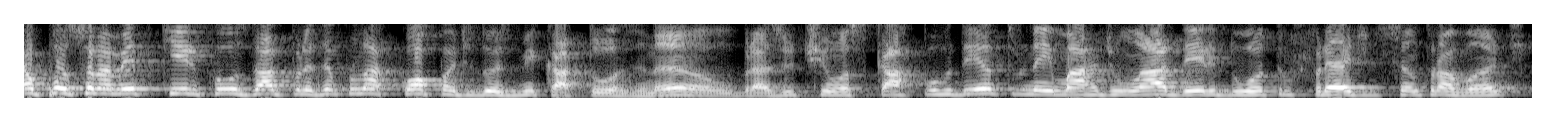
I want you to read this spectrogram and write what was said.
É o posicionamento que ele foi usado, por exemplo, na Copa de 2014, né? O Brasil tinha Oscar por dentro, Neymar de um lado, ele do outro, Fred de centroavante.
